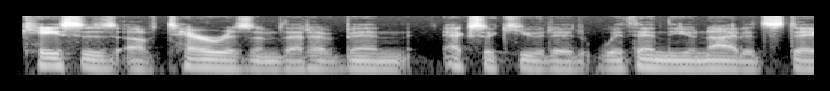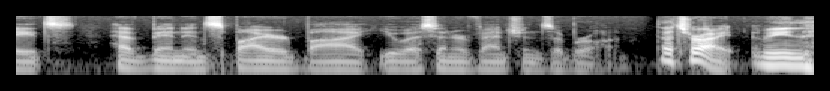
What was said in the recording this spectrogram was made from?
cases of terrorism that have been executed within the United States have been inspired by U.S. interventions abroad. That's right. I mean,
